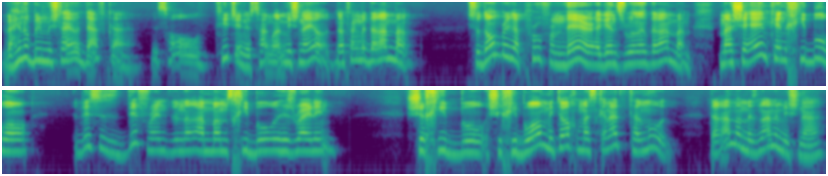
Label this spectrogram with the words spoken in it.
This whole teaching is talking about Mishnayot, not talking about the Rambam. So don't bring a proof from there against ruling the Rambam. Masha'en ken chiburo. This is different than the Rambam's chibur, his writing. Shechibur mitoch maskanat Talmud. The Rambam is not a Mishnah.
